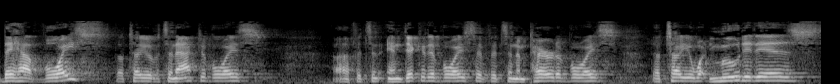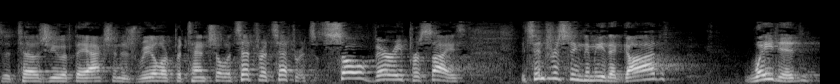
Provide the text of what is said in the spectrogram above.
they have voice. They'll tell you if it's an active voice, uh, if it's an indicative voice, if it's an imperative voice. They'll tell you what mood it is. It tells you if the action is real or potential, etc., etc. It's so very precise. It's interesting to me that God waited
